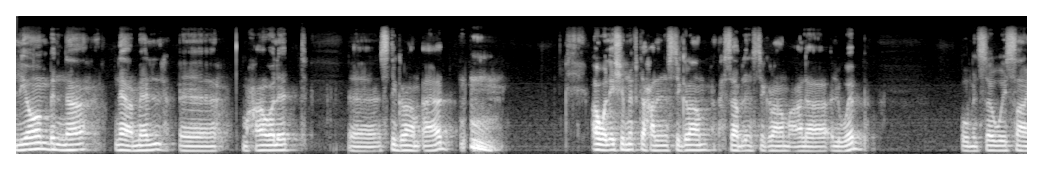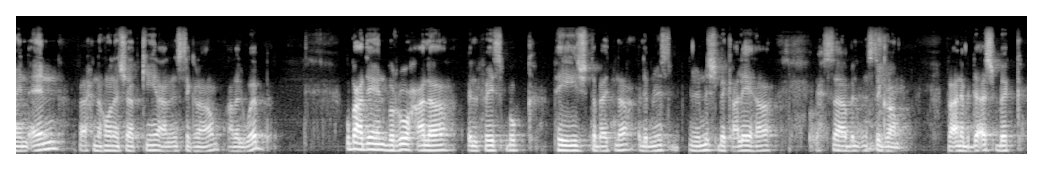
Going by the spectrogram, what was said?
اليوم بدنا نعمل آه، محاولة آه، انستغرام ad أول إشي بنفتح على الإنستغرام حساب الإنستغرام على الويب وبنسوي sign in فإحنا هون شابكين على الإنستغرام على الويب. وبعدين بنروح على الفيسبوك page تبعتنا اللي بنشبك عليها حساب الإنستغرام. فأنا بدي أشبك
